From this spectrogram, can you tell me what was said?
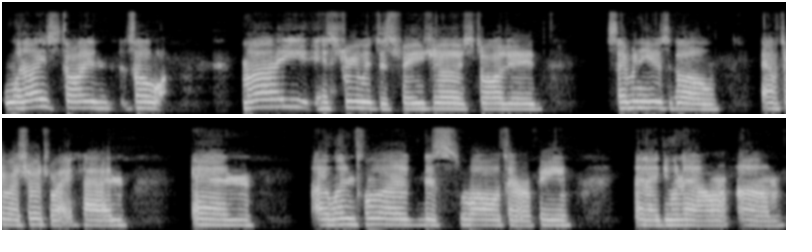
when I started, so my history with dysphagia started seven years ago after a surgery I had, and I went for this swallow therapy that I do now, um,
